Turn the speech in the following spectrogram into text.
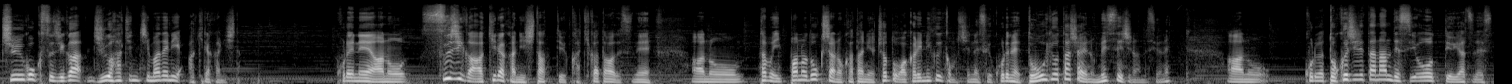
中国筋が18日までに明らかにしたこれねあの筋が明らかにしたっていう書き方はですねあの多分一般の読者の方にはちょっと分かりにくいかもしれないですけどこれね同業他社へのメッセージなんですよねあのこれは独自ネタなんですよっていうやつです。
